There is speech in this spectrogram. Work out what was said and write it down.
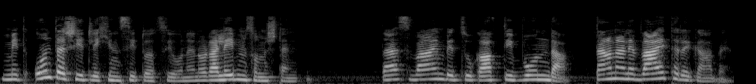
mit unterschiedlichen Situationen oder Lebensumständen. Das war in Bezug auf die Wunder. Dann eine weitere Gabe.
